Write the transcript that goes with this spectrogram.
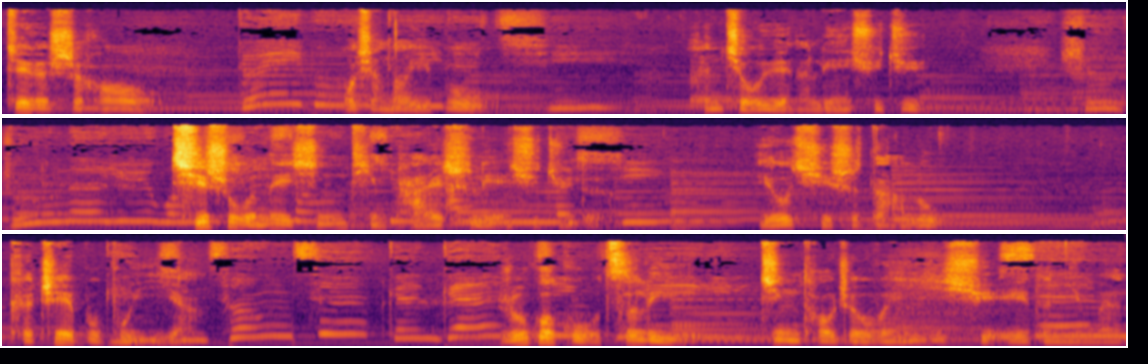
这个时候，我想到一部很久远的连续剧。其实我内心挺排斥连续剧的，尤其是大陆。可这部不一样。如果骨子里浸透着文艺血液的你们，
